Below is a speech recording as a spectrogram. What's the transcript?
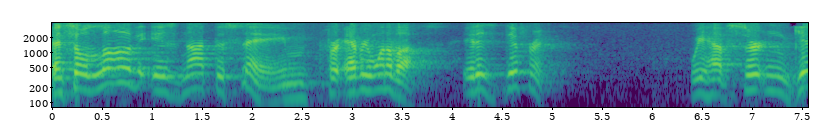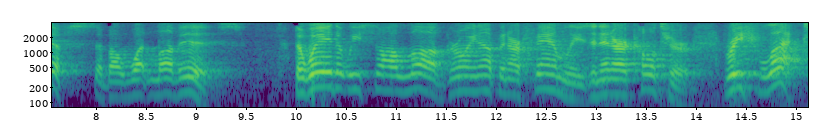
And so love is not the same for every one of us. It is different. We have certain gifts about what love is. The way that we saw love growing up in our families and in our culture reflects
